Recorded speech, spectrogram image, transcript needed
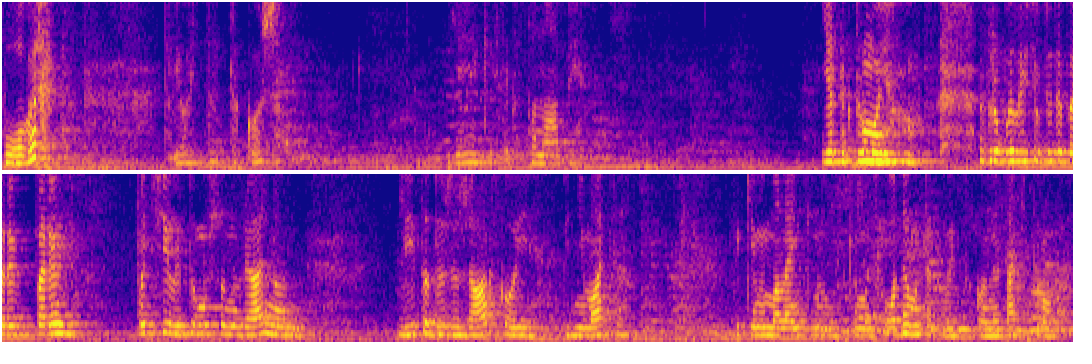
поверх. І ось тут також є якісь експонати. Я так думаю, зробили, щоб люди перепочили, тому що ну реально літо дуже жарко і підніматися такими маленькими вузькими сходами так високо, не так і просто.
